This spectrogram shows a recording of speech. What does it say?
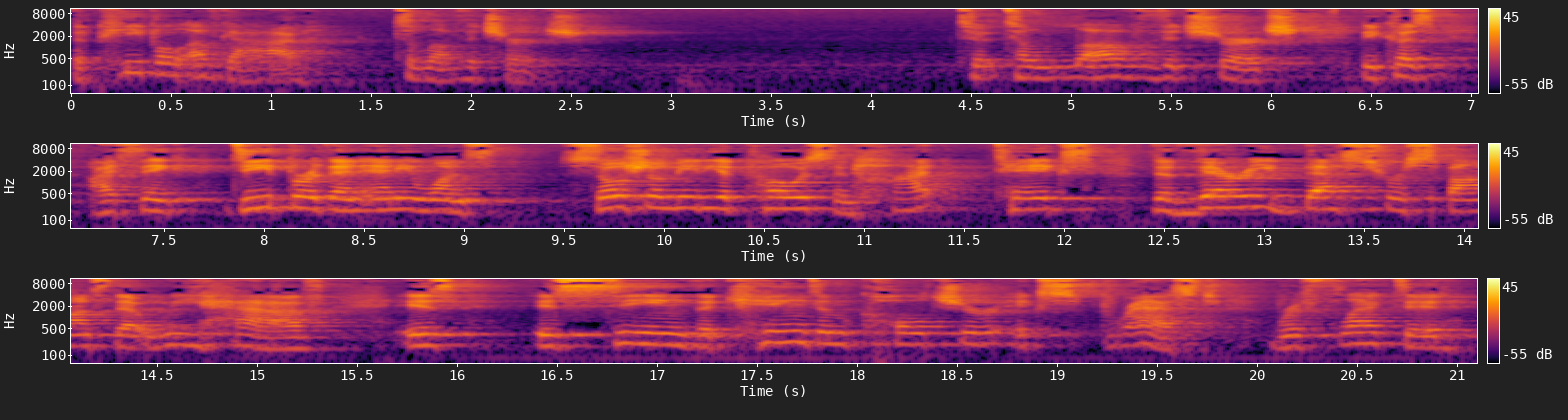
the people of God to love the church. To, to love the church because I think deeper than anyone's social media posts and hot takes, the very best response that we have is, is seeing the kingdom culture expressed, reflected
